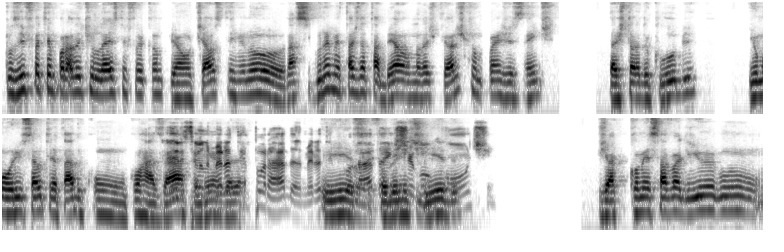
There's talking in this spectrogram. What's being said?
inclusive foi a temporada que o Leicester foi campeão. O Chelsea terminou na segunda metade da tabela, uma das piores campanhas recentes da história do clube. E o Mourinho saiu tratado com, com Hazard. Ele saiu na primeira temporada. primeira temporada, Isso, aí chegou um monte. Já começava ali algum,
